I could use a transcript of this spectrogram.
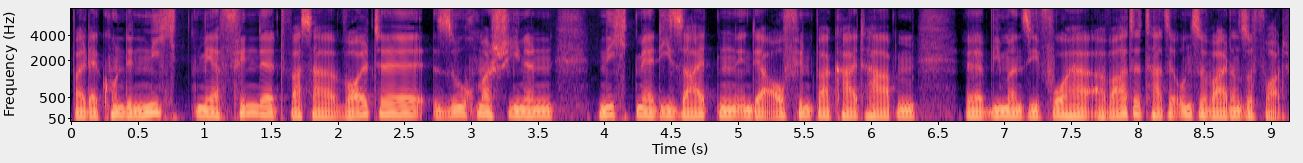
weil der Kunde nicht mehr findet, was er wollte. Suchmaschinen nicht mehr die Seiten in der Auffindbarkeit haben, äh, wie man sie vorher erwartet hatte und so weiter und so fort.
